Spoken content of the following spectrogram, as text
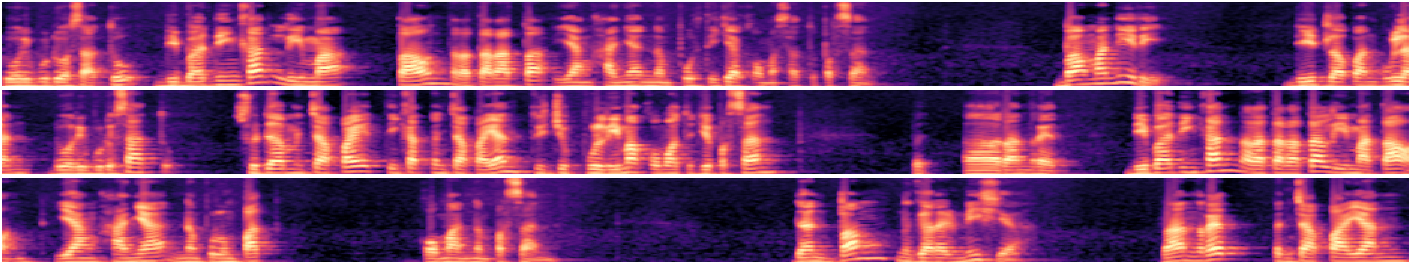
2021 dibandingkan 5 tahun rata-rata yang hanya 63,1%. Bank Mandiri di 8 bulan 2021 sudah mencapai tingkat pencapaian 75,7 persen uh, run rate dibandingkan rata-rata 5 tahun yang hanya 64,6 persen. Dan Bank Negara Indonesia run rate pencapaian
